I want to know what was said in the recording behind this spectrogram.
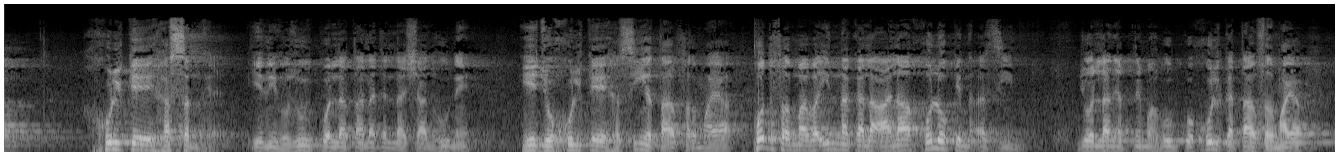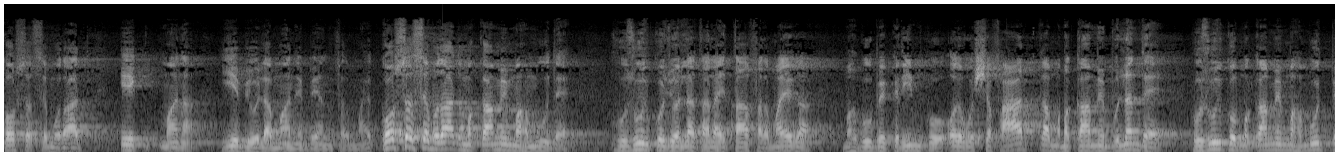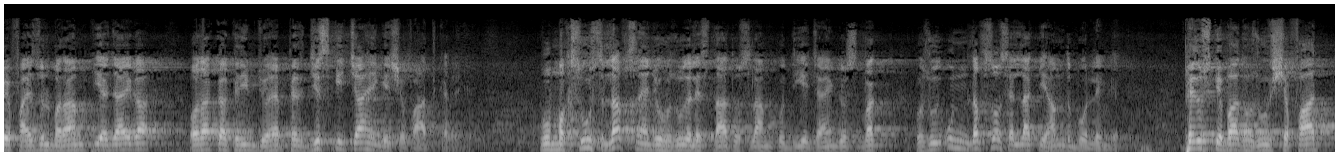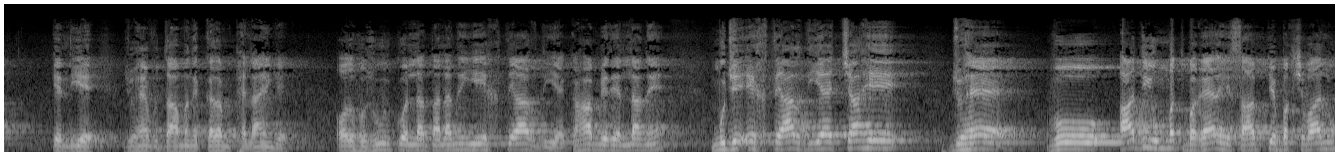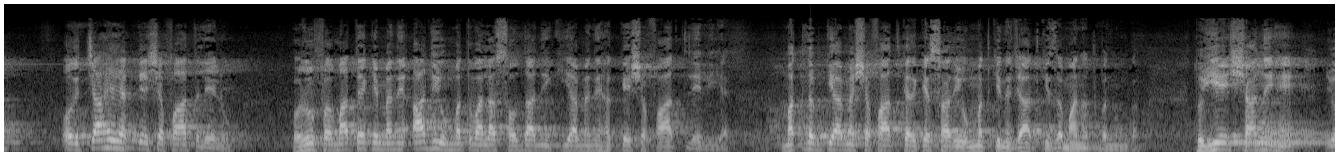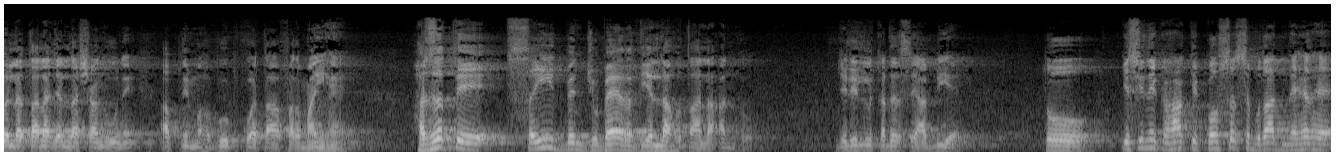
خل کے حسن ہے۔ یعنی حضور کو اللہ تعالیٰ جل شاہ نے یہ جو خل کے حسین عطا فرمایا، خود فرمایا ان کا اعلیٰ خلو کن عظیم جو اللہ نے اپنے محبوب کو خل عطا فرمایا، کوثر سے مراد ایک معنی یہ بھی علماء نے بیان فرمایا۔ کوثر سے مراد مقام محمود ہے۔ حضور کو جو اللہ تعالیٰ عطا فرمائے گا محبوب کریم کو اور وہ شفاعت کا مقام بلند ہے، حضور کو مقام محمود پہ فائز المرام کیا جائے گا اور آقا کریم جو ہے پھر جس کی چاہیں گے شفاعت کریں گے۔ وہ مخصوص لفظ ہیں جو حضور علیہ السلاط والسلام کو دیے جائیں گے اس وقت۔ حضور ان لفظوں سے اللہ کی حمد بولیں گے۔ پھر اس کے بعد حضور شفاعت کے لیے جو ہے وہ دامن کرم پھیلائیں گے۔ اور حضور کو اللہ تعالیٰ نے یہ اختیار دیا ہے۔ کہا، میرے اللہ نے مجھے اختیار دیا ہے، چاہے جو ہے وہ آدھی امت بغیر حساب کے بخشوا لوں اور چاہے حق شفاعت لے لوں۔ حضور فرماتے کہ میں نے آدھی امت والا سودا نہیں کیا، میں نے حق شفاعت لے لیا مطلب کیا، میں شفاعت کر کے ساری امت کی نجات کی ضمانت بنوں گا۔ تو یہ شانیں ہیں جو اللہ تعالیٰ جل شاہ نے اپنے محبوب کو عطا فرمائی ہیں۔ حضرت سعید بن جبیر رضی اللہ تعالی عنہ، جلیل القدر سے آبی ہے، تو کسی نے کہا کہ کوثر سے مراد نہر ہے،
